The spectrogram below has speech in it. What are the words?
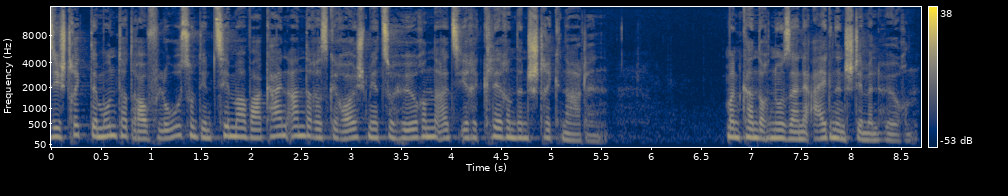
Sie strickte munter drauf los und im Zimmer war kein anderes Geräusch mehr zu hören als ihre klirrenden Stricknadeln. Man kann doch nur seine eigenen Stimmen hören.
